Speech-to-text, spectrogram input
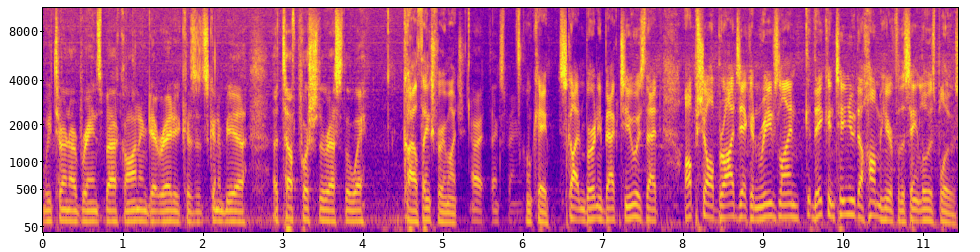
we turn our brains back on and get ready because it's going to be a, a tough push the rest of the way. Kyle, thanks very much. All right, thanks, man. Okay, Scott and Bernie, back to you. Is that Upshaw, Brodziak, and Reaves line? They continue to hum here for the St. Louis Blues.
